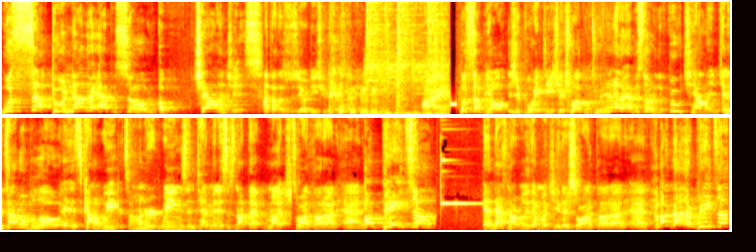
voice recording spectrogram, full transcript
What's up to another episode of challenges? I thought this was Yo D-trix for a second. Alright, what's up y'all? This is your boy D-trix. Welcome to another episode of the food challenge. In the title below, it's kind of weak. It's 100 wings in 10 minutes. It's not that much. So I thought I'd add a pizza! And that's not really that much either, so I thought I'd add another pizza!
